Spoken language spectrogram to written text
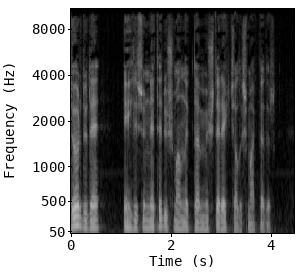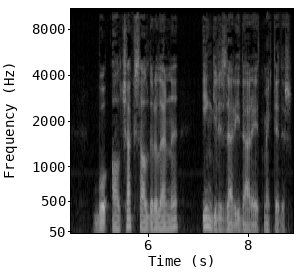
Dördü de ehli sünnete düşmanlıkta müşterek çalışmaktadır. Bu alçak saldırılarını İngilizler idare etmektedir.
